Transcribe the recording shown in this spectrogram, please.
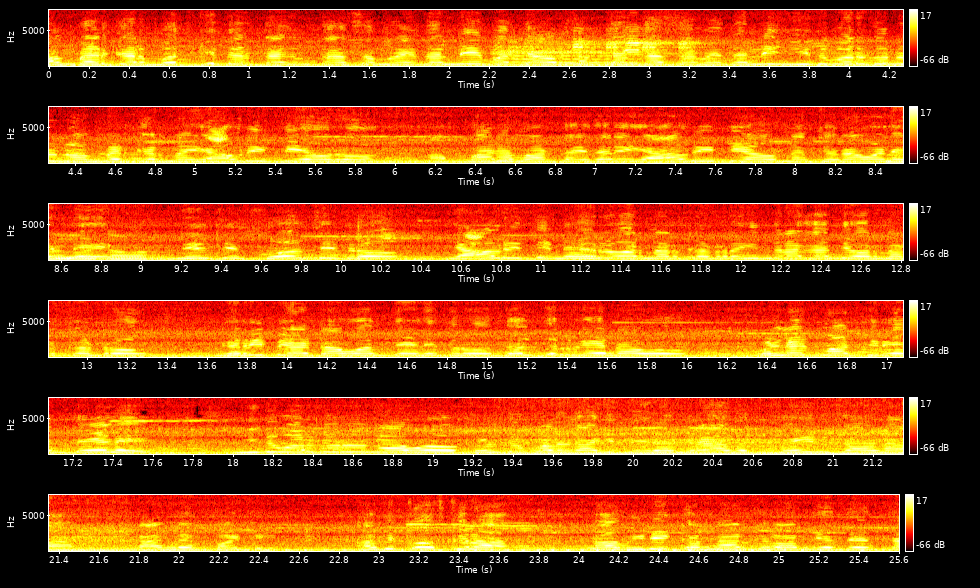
ಅಂಬೇಡ್ಕರ್ ಬದುಕಿದ್ದಿರ್ತಕ್ಕಂಥ ಸಮಯದಲ್ಲಿ ಮತ್ತೆ ಅವ್ರು ಬರ್ತಕ್ಕಂಥ ಸಮಯದಲ್ಲಿ ಇದುವರೆಗೂ ಅಂಬೇಡ್ಕರ್ನ ಯಾವ ರೀತಿ ಅವರು ಅಪಮಾನ ಮಾಡ್ತಾ ಇದ್ದಾರೆ, ಯಾವ ರೀತಿ ಅವ್ರನ್ನ ಚುನಾವಣೆಯಲ್ಲಿ ನಿಲ್ಲಿಸಿ ಸೋಲ್ಸಿದ್ರು, ಯಾವ ರೀತಿ ನೆಹರು ಅವ್ರು ನಡ್ಕೊಂಡ್ರು, ಇಂದಿರಾ ಗಾಂಧಿ ಅವ್ರು ನಡ್ಕೊಂಡ್ರು, ಗರೀಬಿ ಆಟವು ಅಂತ ಹೇಳಿದ್ರು, ದಲಿತರಿಗೆ ನಾವು ಒಳ್ಳೇದು ಮಾಡ್ತೀರಿ ಅಂತ ಹೇಳಿ ಇದುವರೆಗೂ ನಾವು ತುಳಿದುಕೊಳ್ಳೋದಾಗಿದ್ದೀರಿ ಅಂದರೆ ಅದಕ್ಕೆ ಮೈನ್ ಕಾರಣ ಕಾಂಗ್ರೆಸ್ ಪಾರ್ಟಿ. ಅದಕ್ಕೋಸ್ಕರ ನಾವು ಇಡೀ ಕರ್ನಾಟಕ ರಾಜ್ಯಾದ್ಯಂತ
